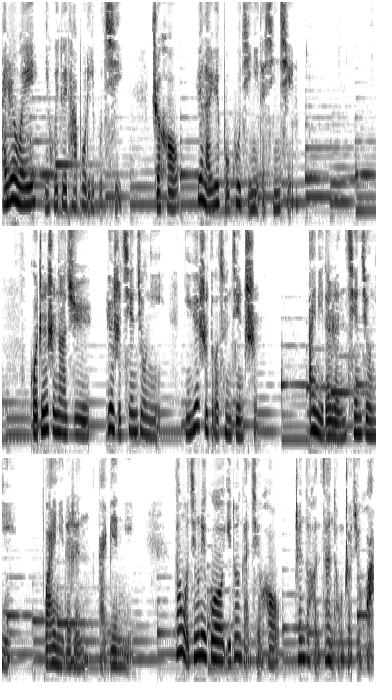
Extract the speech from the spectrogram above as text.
还认为你会对他不离不弃，之后越来越不顾及你的心情。果真是那句“越是迁就你，你越是得寸进尺”。爱你的人迁就你，不爱你的人改变你。当我经历过一段感情后，真的很赞同这句话。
